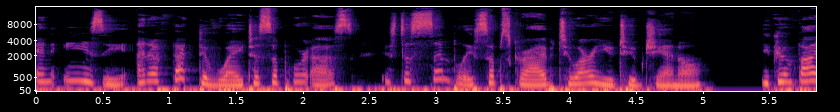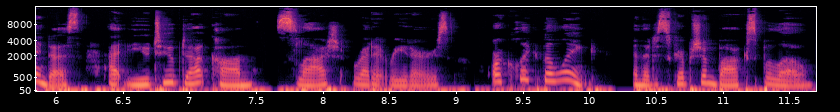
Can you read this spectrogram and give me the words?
An easy and effective way to support us is to simply subscribe to our YouTube channel. You can find us at youtube.com slash redditreaders or click the link in the description box below.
